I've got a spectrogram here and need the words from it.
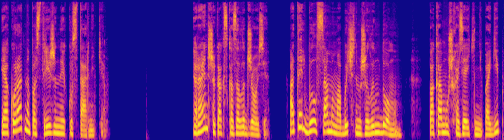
и аккуратно постриженные кустарники. Раньше, как сказала Джози, отель был самым обычным жилым домом, пока муж хозяйки не погиб,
